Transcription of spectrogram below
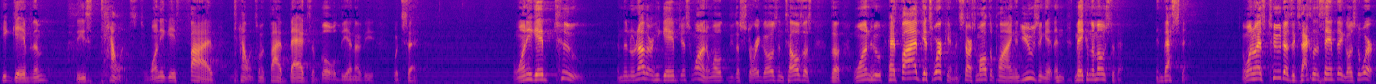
he gave them these talents. To one, he gave five talents, five bags of gold, the NIV would say. One, he gave two. And then another, he gave just one. And well, the story goes and tells us the one who had five gets working and starts multiplying and using it and making the most of it, investing. The one who has two does exactly the same thing, goes to work.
